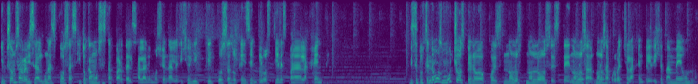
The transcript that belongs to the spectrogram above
Y empezamos a revisar algunas cosas y tocamos esta parte del salario emocional. Le dije, oye, ¿qué cosas o qué incentivos tienes para la gente? Dice, pues tenemos muchos, pero pues no los, no los, este, no los, no los aprovecha la gente. Le dije, dame uno.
